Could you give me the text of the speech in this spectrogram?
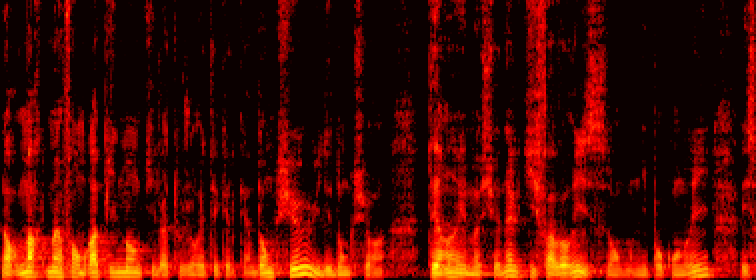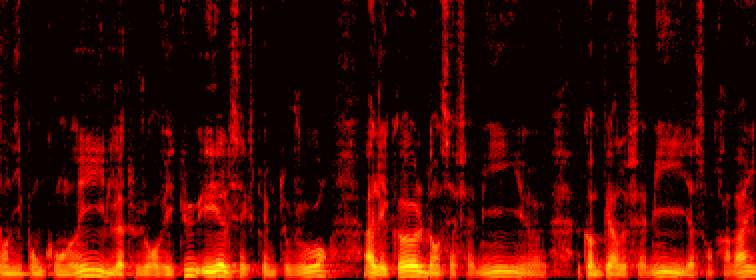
Alors Marc m'informe rapidement qu'il a toujours été quelqu'un d'anxieux, il est donc sur un terrain émotionnel qui favorise son hypochondrie. Et son hypochondrie, il l'a toujours vécu et elle s'exprime toujours à l'école, dans sa famille, euh, comme père de famille, à son travail.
